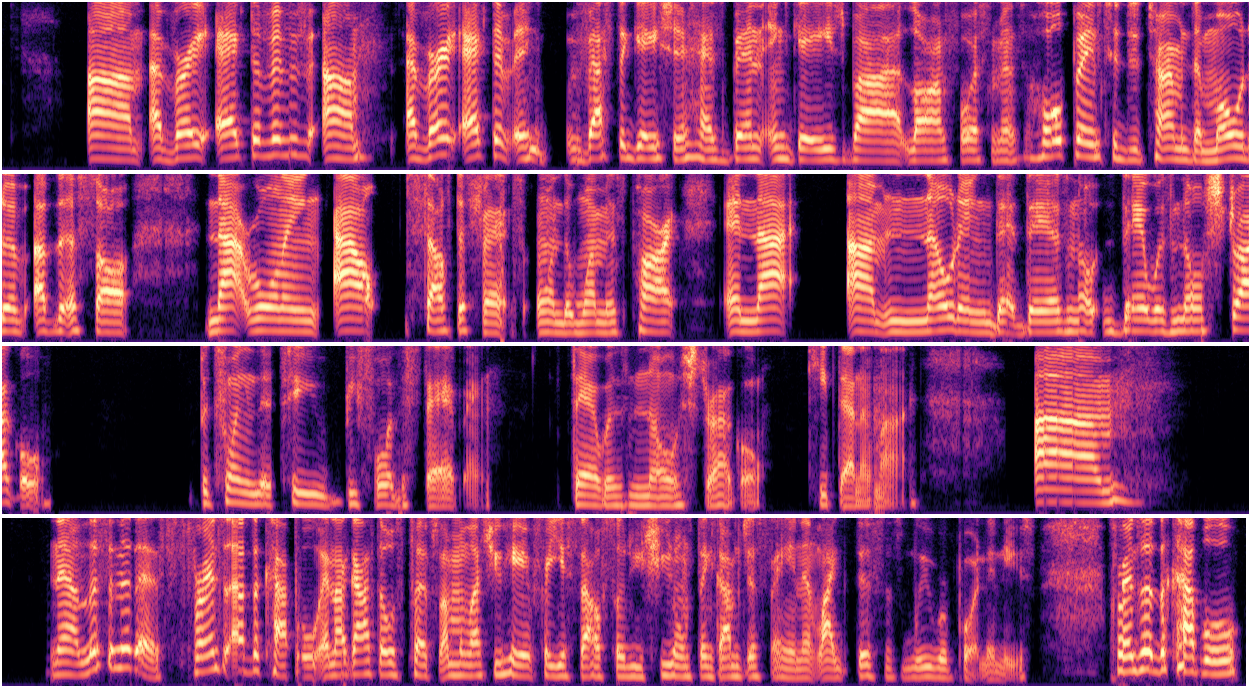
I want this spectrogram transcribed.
Um, a very active um, a very active investigation has been engaged by law enforcement, hoping to determine the motive of the assault, not ruling out self defense on the woman's part, and not um, noting that there's no there was no struggle between the two before the stabbing. There was no struggle. Keep that in mind. Um now listen to this. Friends of the couple, and I got those clips. I'm gonna let you hear it for yourself so that you don't think I'm just saying it like this is we reporting the news. Friends of the couple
